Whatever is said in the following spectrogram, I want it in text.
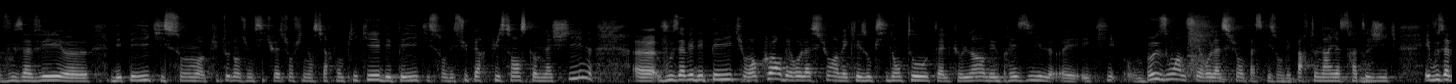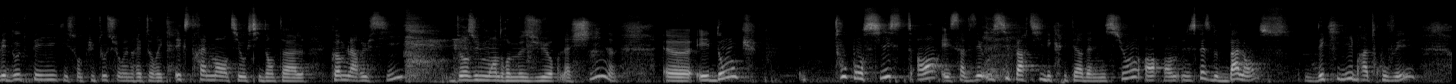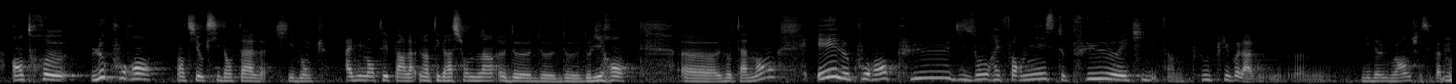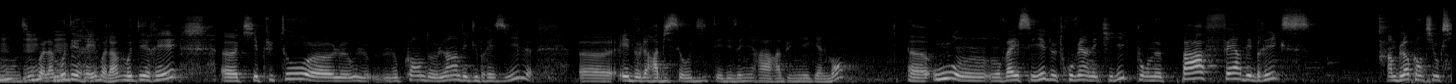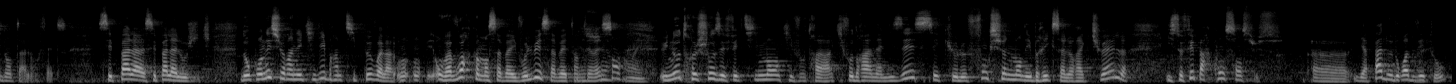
vous avez euh, des pays qui sont plutôt dans une situation financière compliquée, des pays qui sont des superpuissances comme la Chine. Euh, vous avez des pays qui ont encore des relations avec les Occidentaux, tels que l'Inde et le Brésil, et, qui ont besoin de ces relations parce qu'ils ont des partenariats stratégiques. Et vous avez d'autres pays qui sont plutôt sur une rhétorique extrêmement anti-occidentale, comme la Russie, dans une moindre mesure la Chine. et donc, tout consiste en, et ça faisait aussi partie des critères d'admission, en une espèce de balance, d'équilibre à trouver entre le courant anti-occidental, qui est donc alimenté par l'intégration de euh, l'Iran euh, notamment, et le courant plus, disons, réformiste, plus euh, équilibré, enfin, plus, voilà, middle ground, je ne sais pas comment on dit, mm, mm, voilà, mm, modéré, voilà, modéré, qui est plutôt le, camp de l'Inde et du Brésil, et de l'Arabie saoudite et des Émirats arabes unis également, où on, on, va essayer de trouver un équilibre pour ne pas faire des BRICS un bloc anti-occidental, en fait. Ce n'est pas, la, pas la logique. Donc on est sur un équilibre un petit peu, voilà, on, va voir comment ça va évoluer, ça va être intéressant. Une autre chose effectivement qu'il faudra, qu'il faudra analyser, c'est que le fonctionnement des BRICS à l'heure actuelle, il se fait par consensus. Euh, il n'y a pas de droit de veto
